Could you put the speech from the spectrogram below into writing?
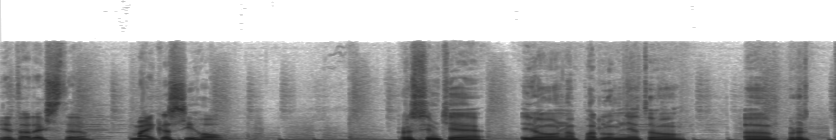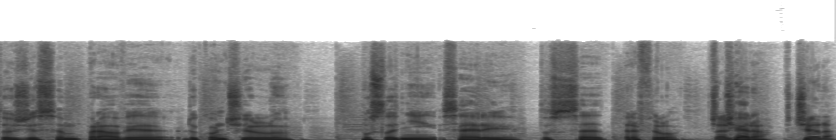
je to Dexter, Michael C. Hall. Prosím tě, jo, napadlo mě to, uh, protože jsem právě dokončil poslední sérii. To se trefilo. Tak- Včera. Včera.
